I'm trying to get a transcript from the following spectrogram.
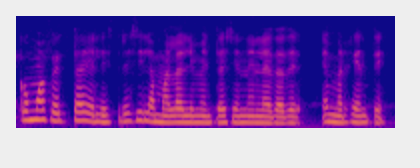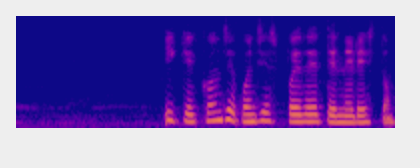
cómo afecta el estrés y la mala alimentación en la edad emergente y qué consecuencias puede tener esto.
